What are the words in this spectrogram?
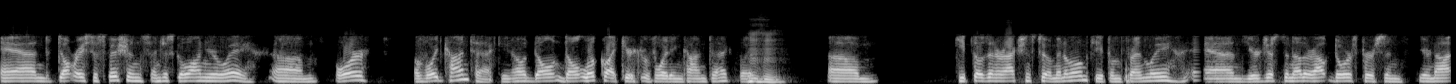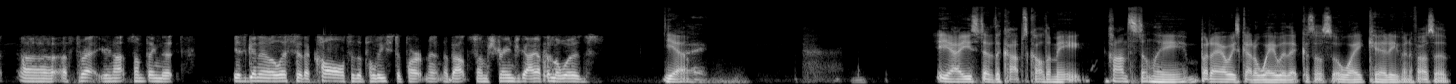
and don't raise suspicions, and just go on your way. Um, or avoid contact. You know, don't don't look like you're avoiding contact, but hmm um, keep those interactions to a minimum. Keep them friendly, and you're just another outdoors person. You're not uh, a threat. You're not something that is going to elicit a call to the police department about some strange guy up in the woods. Yeah. Right. Yeah, I used to have the cops call to me constantly, but I always got away with it because I was a white kid, even if I was a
